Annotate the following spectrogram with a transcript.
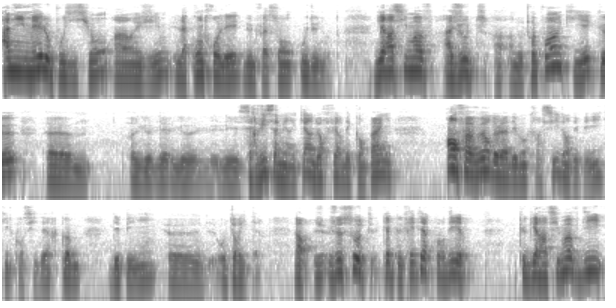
animer l'opposition à un régime, la contrôler d'une façon ou d'une autre. Gerasimov ajoute un, autre point qui est que euh, les services américains doivent faire des campagnes en faveur de la démocratie dans des pays qu'ils considèrent comme des pays euh, autoritaires. Alors, je, saute quelques critères pour dire que Gerasimov dit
